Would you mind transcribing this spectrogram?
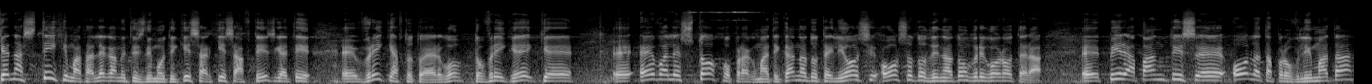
και ένα στίχημα θα λέγαμε της Δημοτικής Αρχής αυτής γιατί ε, βρήκε αυτό το έργο, το βρήκε και ε, έβαλε στόχο πραγματικά να το τελειώσει όσο το δυνατόν γρηγορότερα. Ε, πήρε απάνω της όλα τα προβλήματα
